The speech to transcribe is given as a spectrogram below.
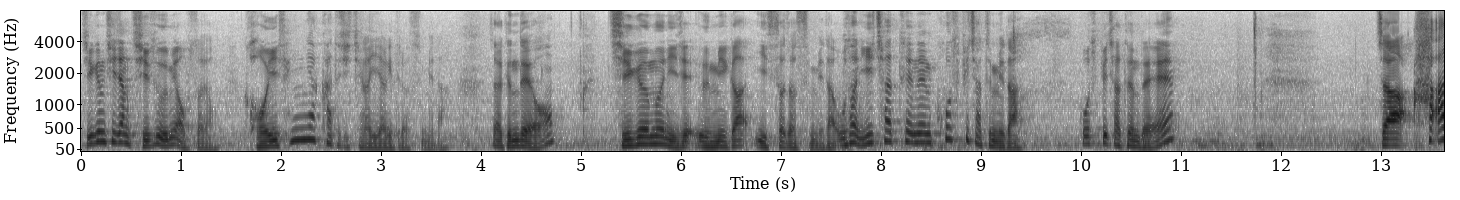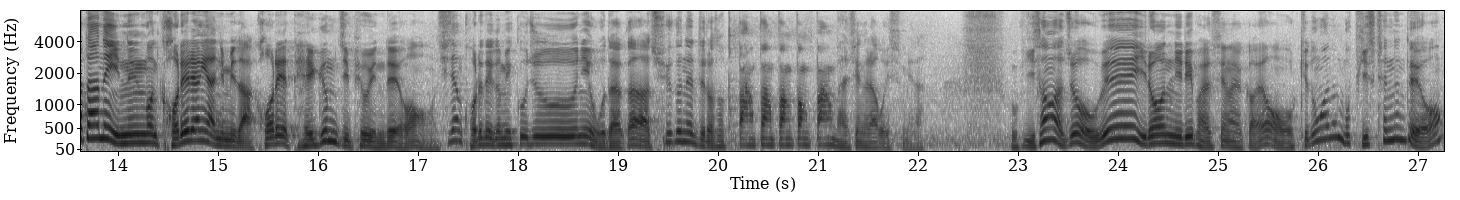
지금 시장 지수 의미 없어요. 거의 생략하듯이 제가 이야기 드렸습니다. 자, 근데요. 지금은 이제 의미가 있어졌습니다. 우선 이 차트는 코스피 차트입니다. 코스피 차트인데 자 하단에 있는 건 거래량이 아닙니다. 거래 대금 지표인데요. 시장 거래 대금이 꾸준히 오다가 최근에 들어서 빵빵빵빵빵 발생을 하고 있습니다. 이상하죠? 왜 이런 일이 발생할까요? 그동안은 뭐 비슷했는데요.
